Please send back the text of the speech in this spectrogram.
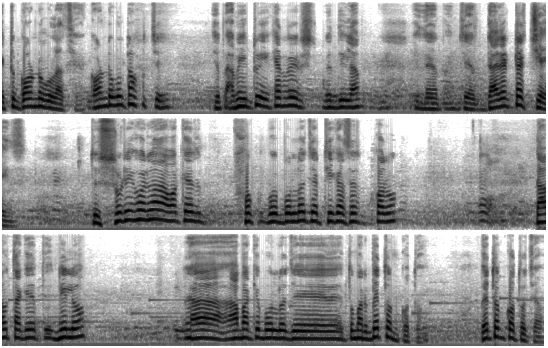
একটু গন্ডগোল আছে। গন্ডগোলটা হচ্ছে যে আমি একটু এখানে দিলাম যে- ডাইরেক্টর চেঞ্জ তো শুটিং হলো আমাকে বলল যে, ঠিক আছে, করো। তাও তাকে নিল। আমাকে বলল যে, তোমার বেতন কত? বেতন কত চাও?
